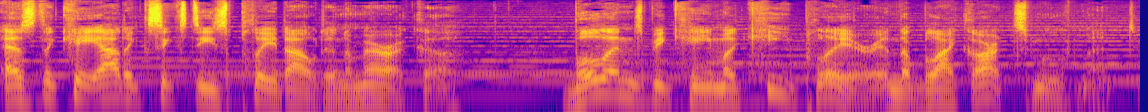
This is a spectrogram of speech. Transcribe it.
As the chaotic 60s played out in America, Bullins became a key player in the black arts movement,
